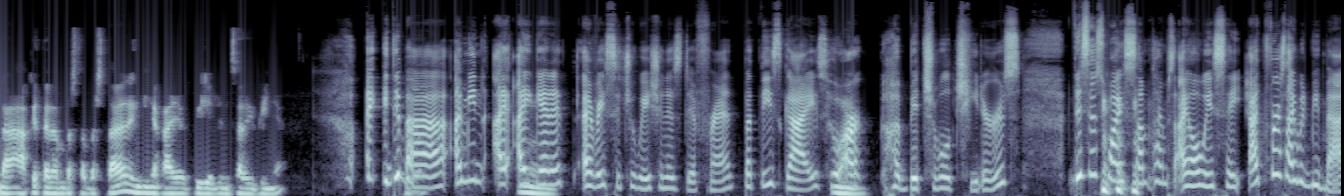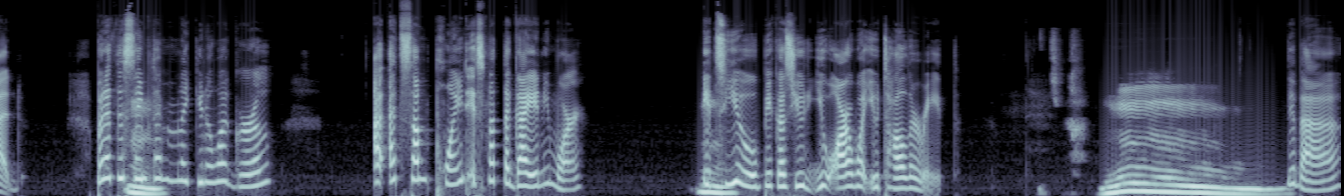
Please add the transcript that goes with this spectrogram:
naakit na lang basta-basta? Hindi niya kaya pigilin sarili niya? I, eh, diba? I mean, I, I get Mm. it. Every situation is different. But these guys who Mm. are habitual cheaters, this is why sometimes I always say, at first I would be mad. But at the same Mm. time, I'm like, you know what, girl? At some point, it's not the guy anymore. It's you because you you are what you tolerate. Mm. Diba?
